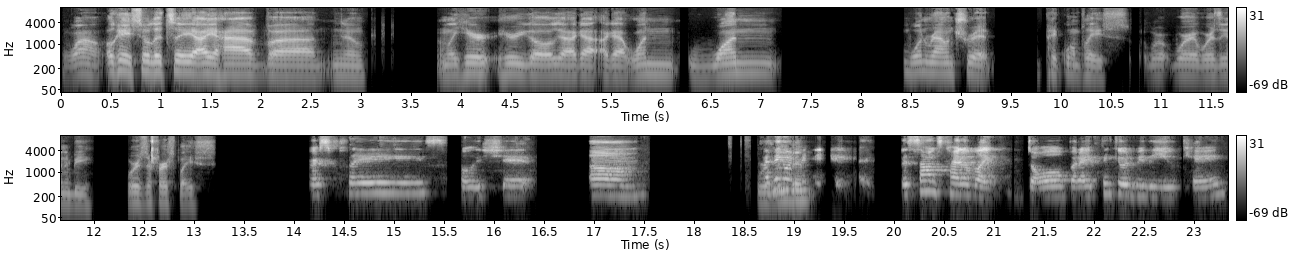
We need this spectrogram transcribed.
Wow. Okay, so let's say I have uh, you know, I'm like here here you go. I got I got one one one round trip. Pick one place. Where where where's it gonna be? Where's the first place? First place, holy shit. Um, We're I think it would be. This sounds kind of like dull, but I think it would be the UK.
